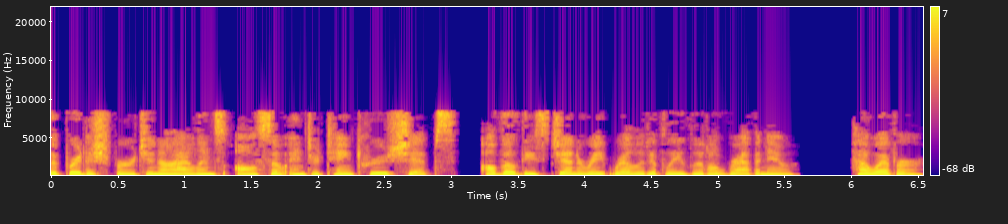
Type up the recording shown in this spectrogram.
The British Virgin Islands also entertain cruise ships, although these generate relatively little revenue. However,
